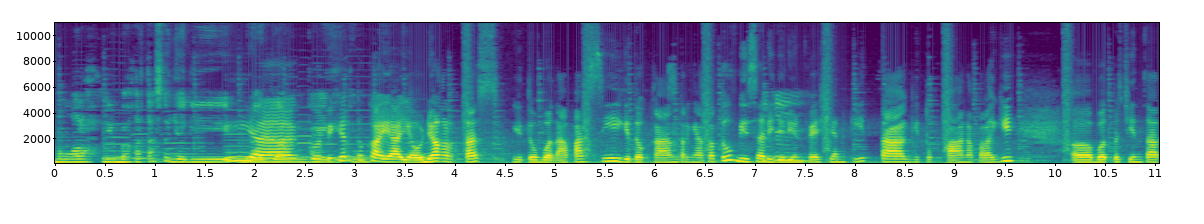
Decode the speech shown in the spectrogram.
mengolah limbah kertas tuh jadi Iya, gue pikir gitu. tuh kayak ya udah kertas gitu buat apa sih gitu kan? Ternyata tuh bisa dijadiin fashion kita gitu kan, apalagi eh, buat pecinta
